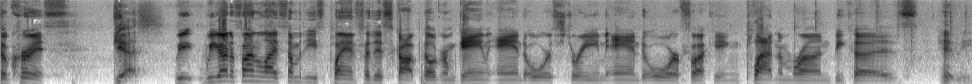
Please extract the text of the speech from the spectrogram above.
So Chris, Yes. we we got to finalize some of these plans for this Scott Pilgrim game and or stream and or fucking platinum run because Hit me.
